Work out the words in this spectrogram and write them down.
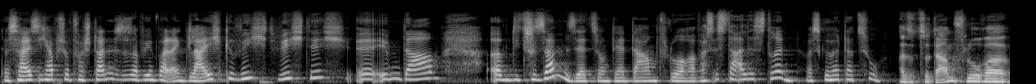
das heißt, ich habe schon verstanden, es ist auf jeden Fall ein Gleichgewicht wichtig äh, im Darm. Ähm, die Zusammensetzung der Darmflora, was ist da alles drin? Was gehört dazu? Also zur Darmflora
